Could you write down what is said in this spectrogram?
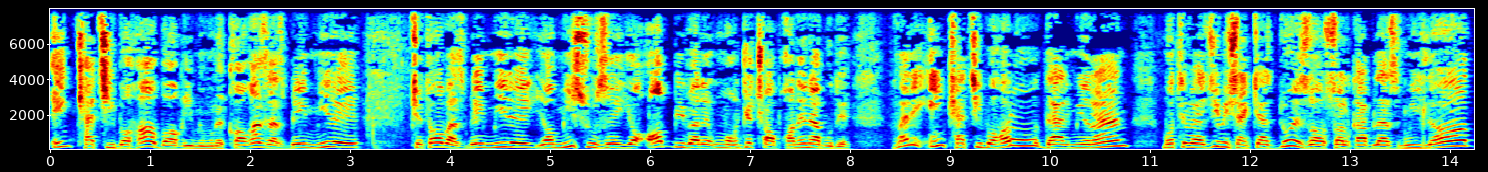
این کتیبه ها باقی میمونه. کاغذ از بین میره کتاب از بین میره یا میسوزه یا آب می‌بره. اون موقع چاپخانه نبوده. ولی این کتیبه ها رو در میارن متوجه میشن که از دو هزار سال قبل از میلاد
